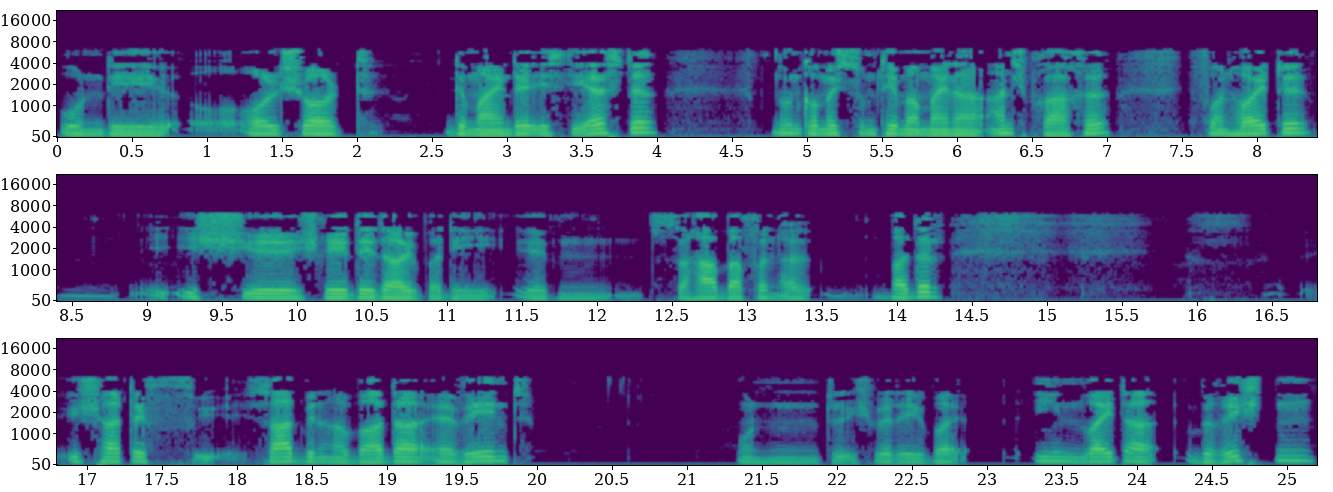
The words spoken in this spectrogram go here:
Und die Allshort-Gemeinde ist die erste. Nun komme ich zum Thema meiner Ansprache von heute. Ich, ich rede da über die Sahaba von Al-Badr. Ich hatte Saad bin Abada erwähnt und ich werde über ihn weiter berichten.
